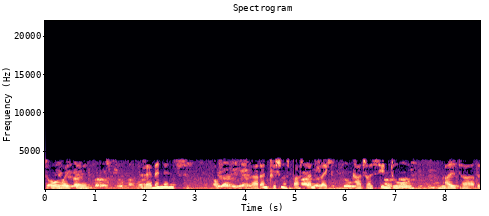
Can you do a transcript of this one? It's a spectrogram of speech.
So always the remnants of uh, Radha Krishna's pastimes like Kajal, Sindur, Alta, the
